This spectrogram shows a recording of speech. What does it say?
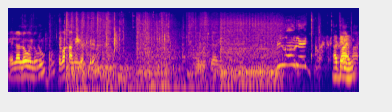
Es la low en blue. Te baja Miguel, creo. Aquí. Ah, el- bar.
